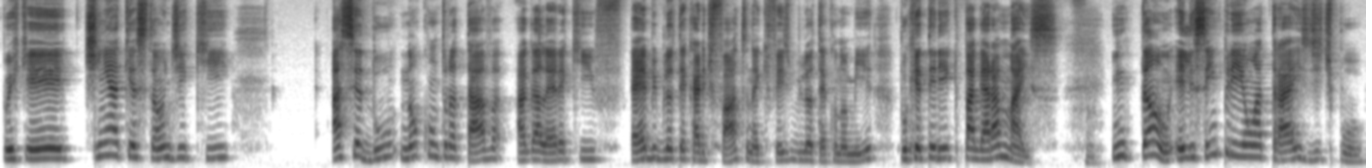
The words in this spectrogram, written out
porque tinha a questão de que a Sedu não contratava a galera que é bibliotecária de fato, né, que fez biblioteconomia, porque teria que pagar a mais. Então, eles sempre iam atrás de, tipo,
